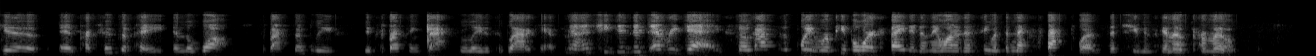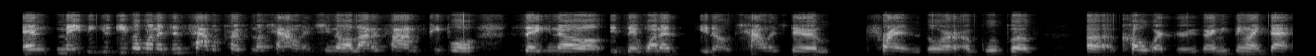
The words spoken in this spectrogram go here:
give and participate in the walk by simply expressing facts related to bladder cancer. Yeah, and she did this every day. So it got to the point where people were excited and they wanted to see what the next fact was that she was going to promote. And maybe you even want to just have a personal challenge. You know, a lot of times people say, you know, they want to, you know, challenge their friends or a group of uh, coworkers or anything like that,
